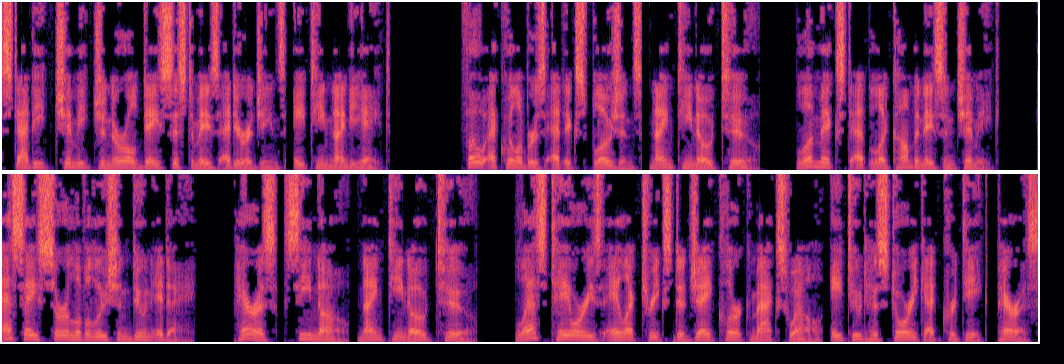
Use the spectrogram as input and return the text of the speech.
statique chimique générale des systèmes hétérogènes, 1898. Faux équilibres et explosions, 1902. Le mixte et la combinaison chimique. Essai sur l'évolution d'une idée. Paris, C. Naud, 1902. Les théories électriques de J. Clerk Maxwell, Études historiques et critiques, Paris,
